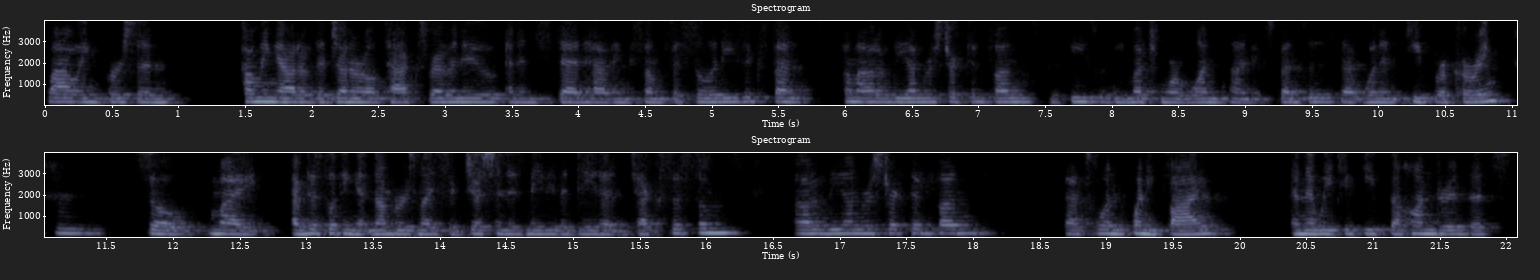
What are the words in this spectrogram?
plowing person coming out of the general tax revenue and instead having some facilities expense come out of the unrestricted funds. These would be much more one-time expenses that wouldn't keep recurring. Mm. So my, I'm just looking at numbers. My suggestion is maybe the data and tech systems out of the unrestricted funds. That's one twenty-five. And then we could keep the hundred that's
